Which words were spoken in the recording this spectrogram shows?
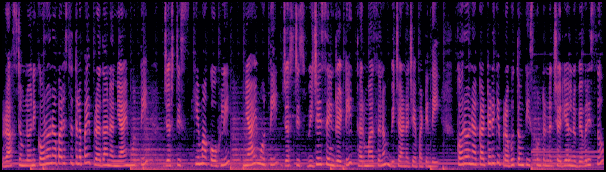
రాష్ట్రంలోని కరోనా పరిస్థితులపై ప్రధాన న్యాయమూర్తి జస్టిస్ హిమా కోహ్లీ న్యాయమూర్తి జస్టిస్ విజయసేన్ రెడ్డి ధర్మాసనం విచారణ చేపట్టింది. కరోనా కట్టడికి ప్రభుత్వం తీసుకుంటున్న చర్యలను వివరిస్తూ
